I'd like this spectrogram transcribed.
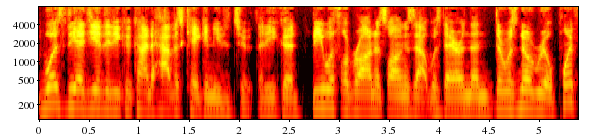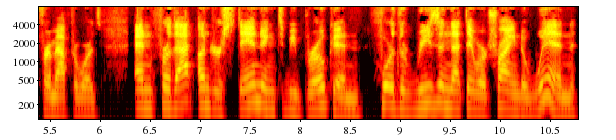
was the idea that he could kind of have his cake and eat it too, that he could be with LeBron as long as that was there, and then there was no real point for him afterwards. And for that understanding to be broken for the reason that they were trying to win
